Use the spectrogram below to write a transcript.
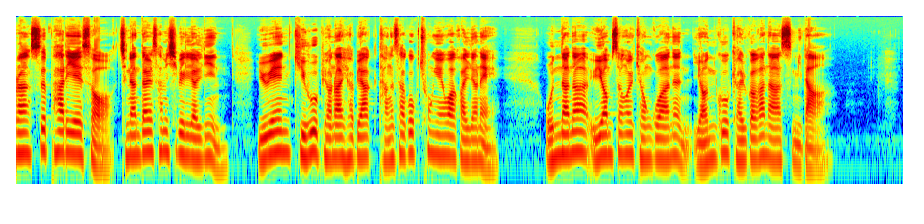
프랑스 파리에서 지난달 30일 열린 유엔 기후변화협약 당사국 총회와 관련해 온난화 위험성을 경고하는 연구 결과가 나왔습니다.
